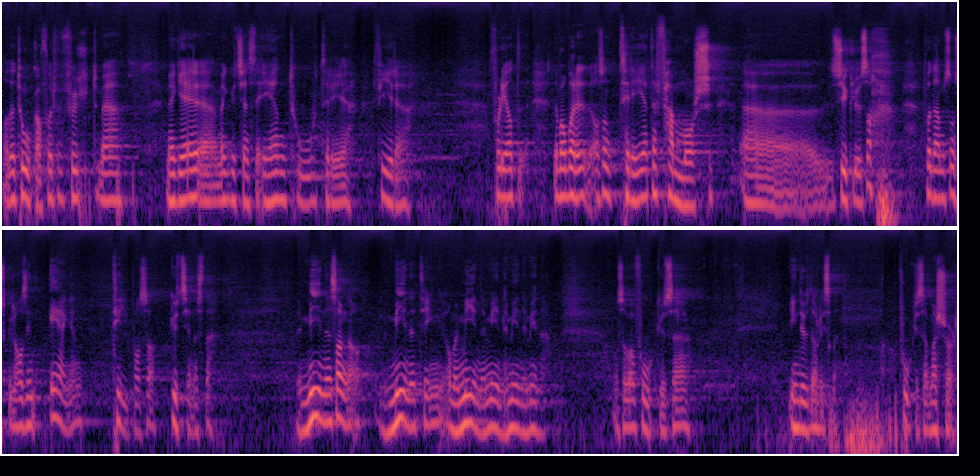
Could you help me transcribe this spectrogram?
Og det tok av for fullt med, med, med gudstjeneste 1, 2, 3, 4 Fordi at det var bare altså, tre til femårssykluser eh, på dem som skulle ha sin egen tilpassa gudstjeneste. Med mine sanger, med mine ting og med mine, mine, mine, mine. Og så var fokuset individualismen. Fokuset på meg sjøl.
